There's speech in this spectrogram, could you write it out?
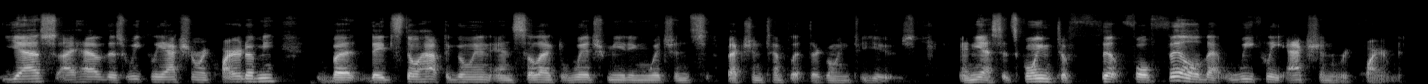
yes, I have this weekly action required of me, but they'd still have to go in and select which meeting, which inspection template they're going to use. And yes, it's going to fulfill that weekly action requirement.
